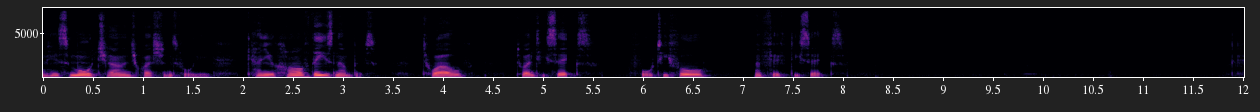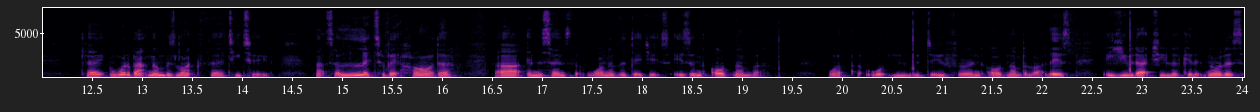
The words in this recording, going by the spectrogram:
And here's some more challenge questions for you. Can you halve these numbers? 12, 26, 44 and 56. Okay, and what about numbers like 32? That's a little bit harder uh, in the sense that one of the digits is an odd number. What, what you would do for an odd number like this is you would actually look at it not as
